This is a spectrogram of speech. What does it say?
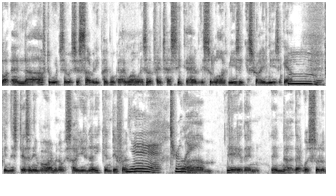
got. And uh, afterwards, there was just so many people going, "Well, isn't it fantastic to have this sort of live music, Australian music, out Mm, in this desert environment? It was so unique and different." yeah, truly. um, yeah, then then uh, that was sort of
